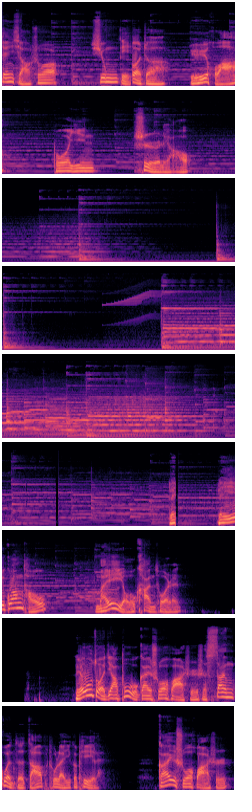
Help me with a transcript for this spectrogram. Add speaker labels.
Speaker 1: 长篇小说《兄弟》，作者余华，播音释了。李李光头。没有看错人。刘作家不该说话时是三棍子砸不出来一个屁来，该说话时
